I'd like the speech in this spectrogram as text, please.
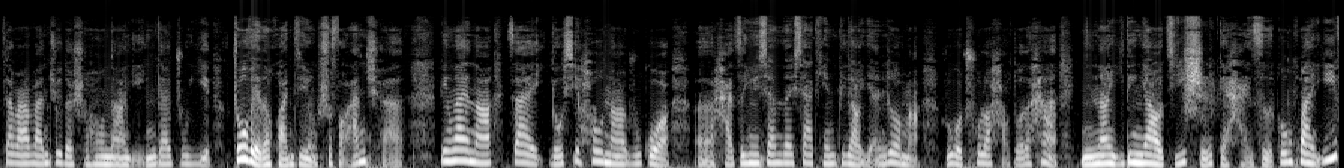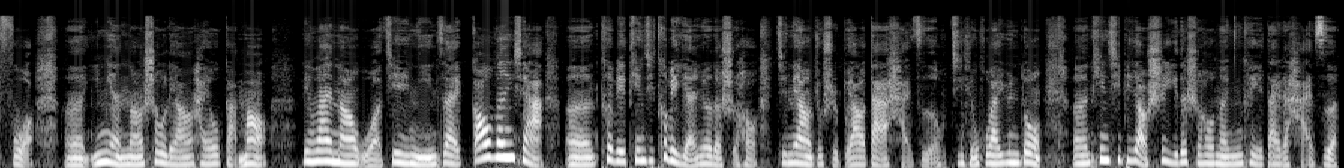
在玩玩具的时候呢，也应该注意周围的环境是否安全。另外呢，在游戏后呢，如果呃孩子因为现在夏天比较炎热嘛，如果出了好多的汗，您呢一定要及时给孩子更换衣服，嗯、以免呢受凉还有感冒。另外呢，我建议您在高温下，嗯、特别天气特别炎热的时候，尽量就是不要带孩子进行户外运动。嗯、天气比较适宜的时候呢，您可以带着孩子，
